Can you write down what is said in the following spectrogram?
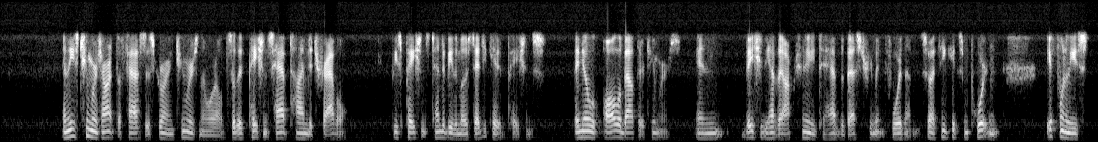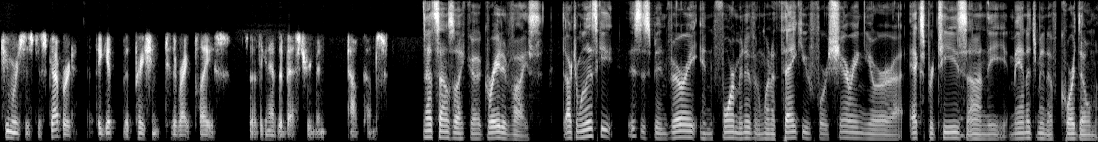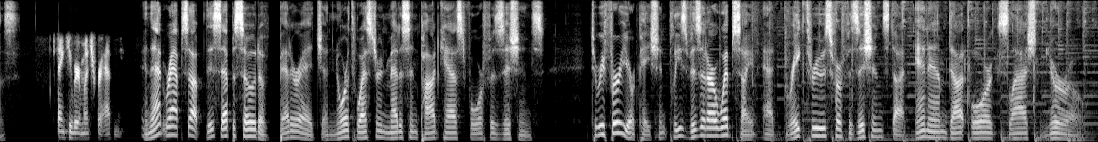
And these tumors aren't the fastest growing tumors in the world, so the patients have time to travel. These patients tend to be the most educated patients. They know all about their tumors, and they should have the opportunity to have the best treatment for them. So I think it's important if one of these tumors is discovered that they get the patient to the right place so that they can have the best treatment outcomes. That sounds like uh, great advice. Dr. Wolinsky, this has been very informative and want to thank you for sharing your uh, expertise on the management of chordomas. Thank you very much for having me. And that wraps up this episode of Better Edge, a Northwestern medicine podcast for physicians. To refer your patient, please visit our website at breakthroughsforphysicians.nm.org/neuro.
